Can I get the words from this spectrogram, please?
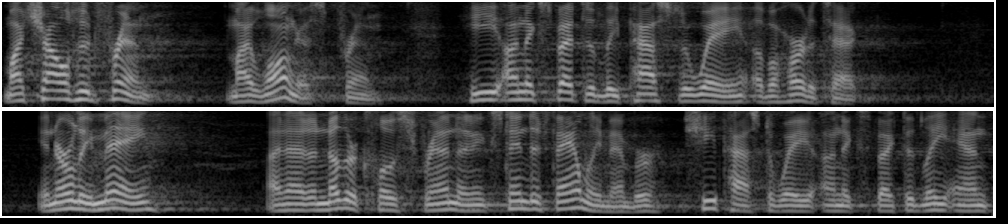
my childhood friend, my longest friend, he unexpectedly passed away of a heart attack. In early May, I had another close friend, an extended family member. She passed away unexpectedly, and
